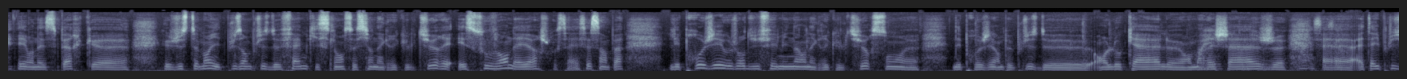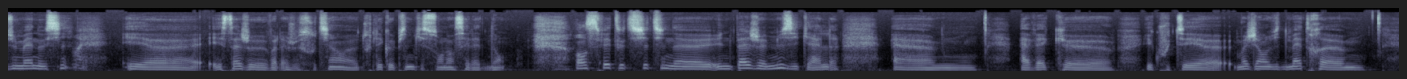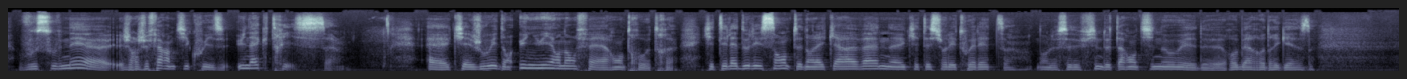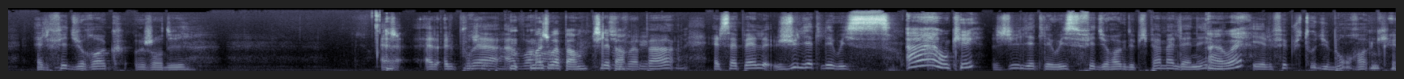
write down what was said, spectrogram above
Et on espère que, que justement, il y ait de plus en plus de femmes qui se lancent aussi en agriculture. Et, et souvent, d'ailleurs, je trouve ça assez sympa, les projets aujourd'hui féminins en agriculture sont euh, des projets un peu plus de, en local, euh, en maraîchage, à. Ouais, euh, taille plus humaine aussi. Ouais. Et, euh, et ça, je, voilà, je soutiens euh, toutes les copines qui se sont lancées là-dedans. On se fait tout de suite une, une page musicale euh, avec, euh, écoutez, euh, moi j'ai envie de mettre, euh, vous vous souvenez, euh, genre je vais faire un petit quiz, une actrice euh, qui a joué dans Une nuit en enfer, entre autres, qui était l'adolescente dans la caravane euh, qui était sur les toilettes, dans le, ce film de Tarantino et de Robert Rodriguez. Elle fait du rock aujourd'hui. Elle, elle- elle pourrait avoir. Moi, je vois pas. hein. Je l'ai pas. vois pas. Elle s'appelle Juliette Lewis. Ah, ok. Juliette Lewis fait du rock depuis pas mal d'années. Ah ouais Et elle fait plutôt du bon rock. Ok.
